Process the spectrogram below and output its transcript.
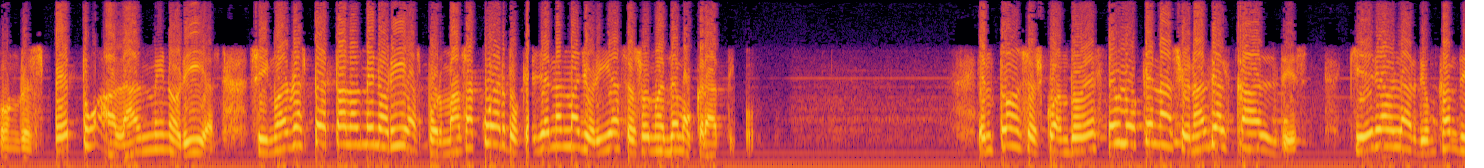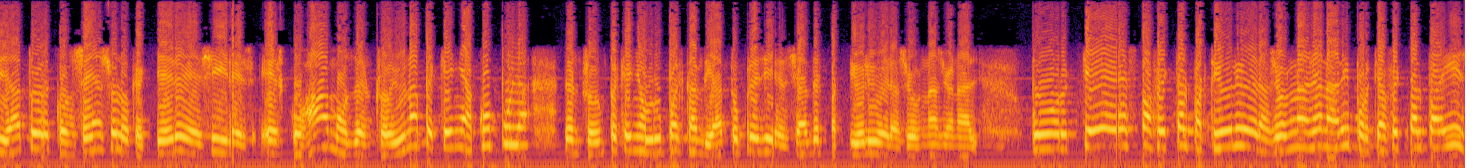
con respeto a las minorías. Si no hay respeto a las minorías, por más acuerdo que haya en las mayorías, eso no es democrático. Entonces, cuando este bloque nacional de alcaldes quiere hablar de un candidato de consenso, lo que quiere decir es, escojamos dentro de una pequeña cúpula, dentro de un pequeño grupo al candidato presidencial del Partido Liberación Nacional. ¿Por qué esto afecta al Partido Liberación Nacional y por qué afecta al país?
